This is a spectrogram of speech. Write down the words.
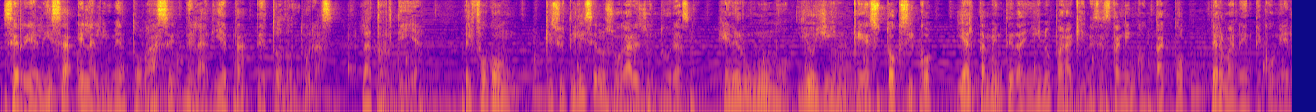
se realiza el alimento base de la dieta de todo Honduras, la tortilla. El fogón, que se utiliza en los hogares de Honduras, genera un humo y hollín que es tóxico y altamente dañino para quienes están en contacto permanente con él.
